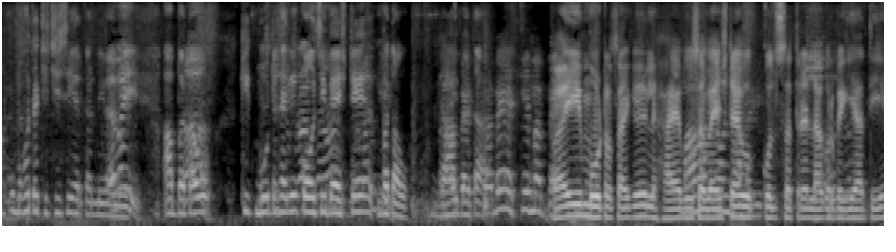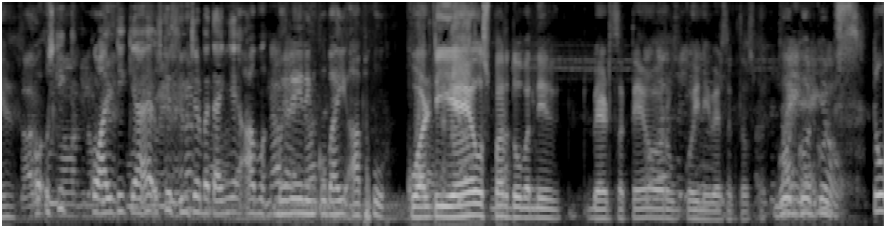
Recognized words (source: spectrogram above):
आपको बहुत अच्छी अच्छी शेयर करने वाली है। आप बताओ कि मोटरसाइकिल कौन सी बेस्ट है? बताओ। भाई मोटरसाइकिल हायाबुसा बेस्ट है वो कुल सत्रह लाख रुपए की आती है। और उसकी क्वालिटी क्या है उसके फीचर बताएँगे। आप मेरे रिंकू भाई। आपको। क्वालिटी ये है उस पर दो बंदे बैठ सकते हैं और कोई नहीं बैठ सकता उस पर। गुड गुड गुड तो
